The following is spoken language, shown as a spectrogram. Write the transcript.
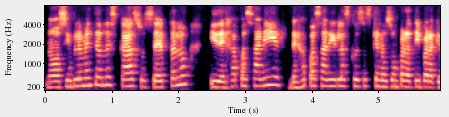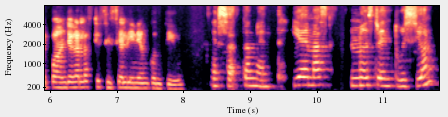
No, simplemente hazles caso, acéptalo y deja pasar ir, deja pasar ir las cosas que no son para ti para que puedan llegar las que sí se alinean contigo. Exactamente. Y además, nuestra intuición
